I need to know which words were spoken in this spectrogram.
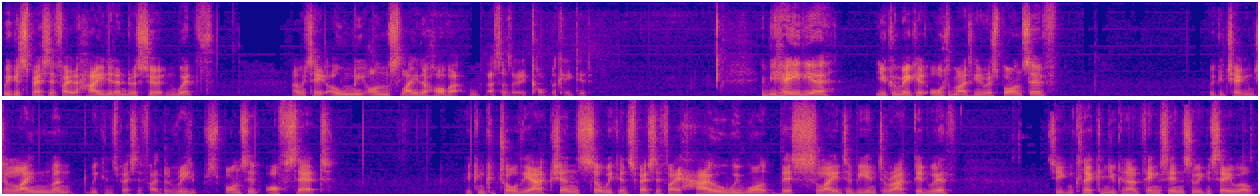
We can specify to hide it under a certain width. And we say only on slider hover. Ooh, that sounds very complicated. Behavior, you can make it automatically responsive. We can change alignment. We can specify the responsive offset. We can control the actions, so we can specify how we want this slide to be interacted with. So you can click and you can add things in. So we can say, well,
